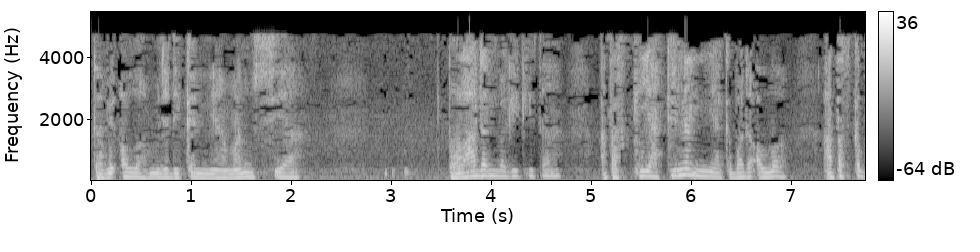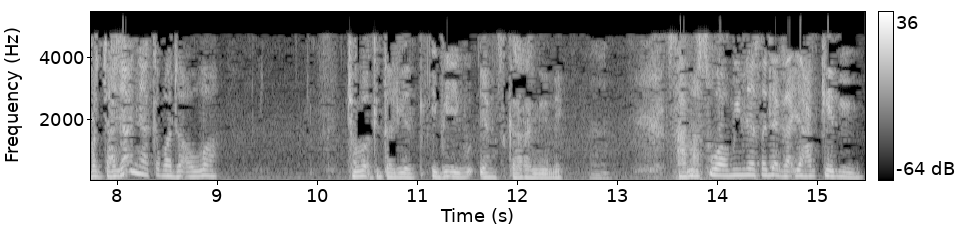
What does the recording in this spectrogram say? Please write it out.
tapi Allah menjadikannya manusia toladan bagi kita atas keyakinannya kepada Allah, atas kepercayaannya kepada Allah. Coba kita lihat ibu-ibu yang sekarang ini. Hmm. Sama suaminya saja gak yakin,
